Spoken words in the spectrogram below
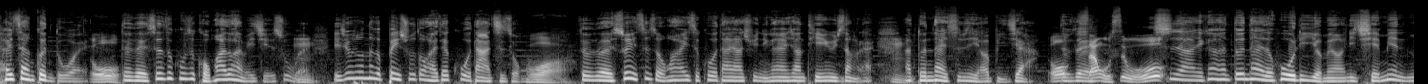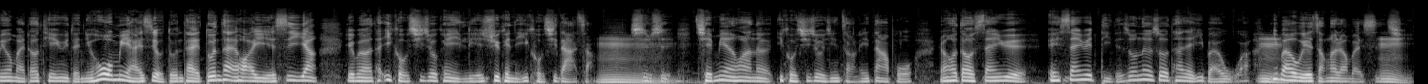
还占更多哎，哦，对不对？所以这故事恐怕都还没结束哎，嗯、也就是说那个倍数都还在扩大之中哇，对不对？所以这种话一直扩大下去，你看看像天域上来，嗯、那敦泰是不是也要比价？哦、对不对？三五四五，是啊，你看看敦泰的获利有没有？你前面没有买到天域的，你后面还是有敦泰，敦泰的话也是一样，有没有？它一口气就可以连续给你一口气大涨，嗯，是不是？前面的话呢，一口气就已经涨了一大波，然后到三月。哎，三月底的时候，那个时候它才一百五啊，一百五也涨到两百四十七，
